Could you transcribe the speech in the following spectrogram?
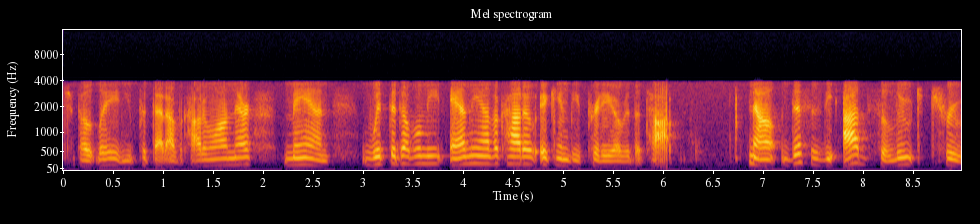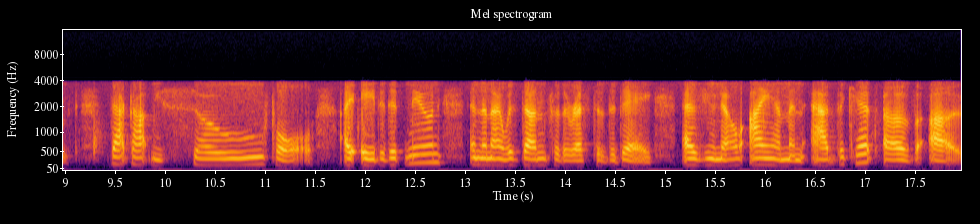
Chipotle and you put that avocado on there, man, with the double meat and the avocado, it can be pretty over the top. Now, this is the absolute truth. That got me so full. I ate it at noon, and then I was done for the rest of the day. As you know, I am an advocate of uh,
